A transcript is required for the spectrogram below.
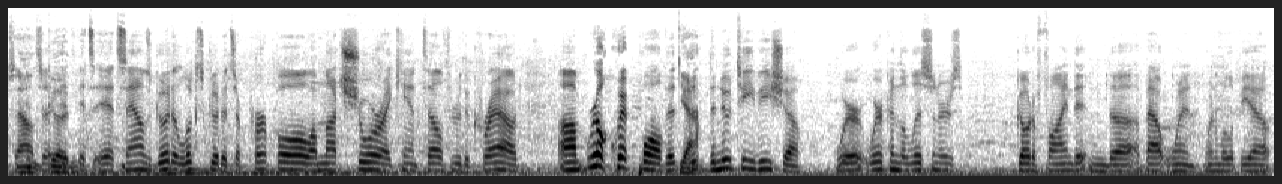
Sounds It's a- good. It, it's, it sounds good. It looks good. It's a purple. I'm not sure. I can't tell through the crowd. Um, real quick, Paul. The, Yeah. the, the new TV show. Where where can the listeners go to find it and uh, about when? When will it be out?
